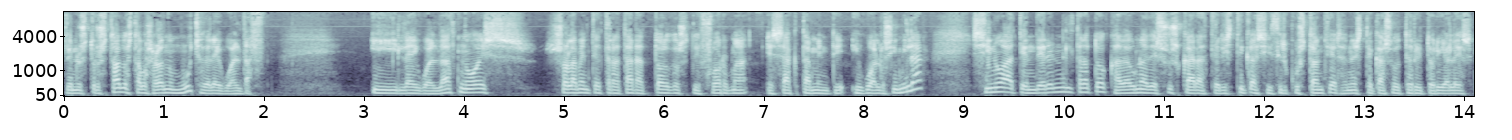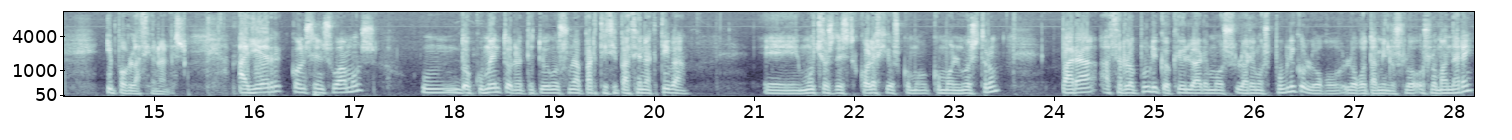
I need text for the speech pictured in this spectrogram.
de nuestro Estado estamos hablando mucho de la igualdad. Y la igualdad no es solamente tratar a todos de forma exactamente igual o similar, sino atender en el trato cada una de sus características y circunstancias, en este caso territoriales y poblacionales. Ayer consensuamos un documento en el que tuvimos una participación activa, eh, muchos de estos colegios como, como el nuestro, para hacerlo público, que hoy lo haremos, lo haremos público, luego, luego también os lo, os lo mandaré,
